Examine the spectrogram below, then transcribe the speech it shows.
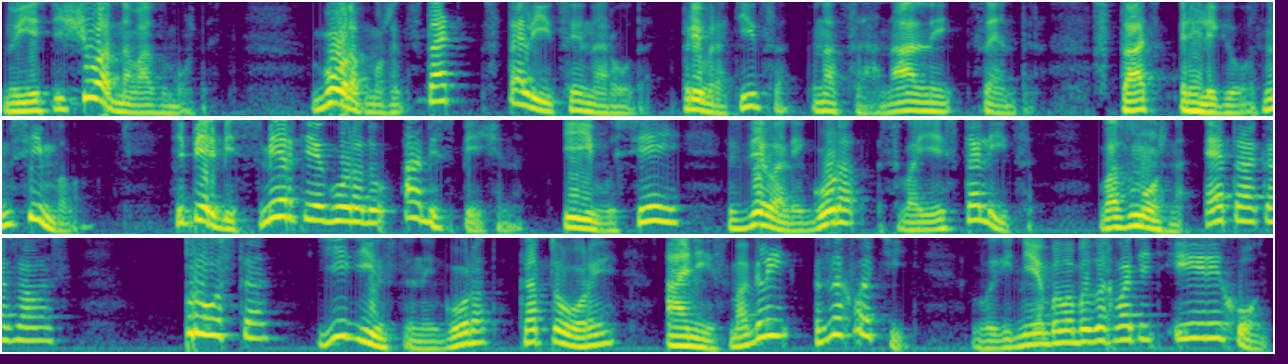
Но есть еще одна возможность. Город может стать столицей народа, превратиться в национальный центр, стать религиозным символом. Теперь бессмертие городу обеспечено, и Евусеи сделали город своей столицей. Возможно, это оказалось просто единственный город, который они смогли захватить. Выгоднее было бы захватить Иерихон,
